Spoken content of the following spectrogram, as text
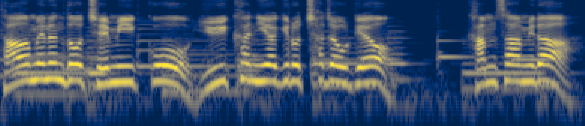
다음에는 더 재미있고 유익한 이야기로 찾아올게요. 감사합니다.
